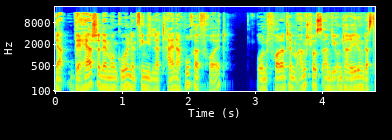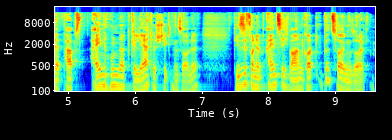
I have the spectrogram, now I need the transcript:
ja, der Herrscher der Mongolen empfing die Lateiner hocherfreut und forderte im Anschluss an die Unterredung, dass der Papst 100 Gelehrte schicken solle, diese von dem einzig wahren Gott überzeugen sollten.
